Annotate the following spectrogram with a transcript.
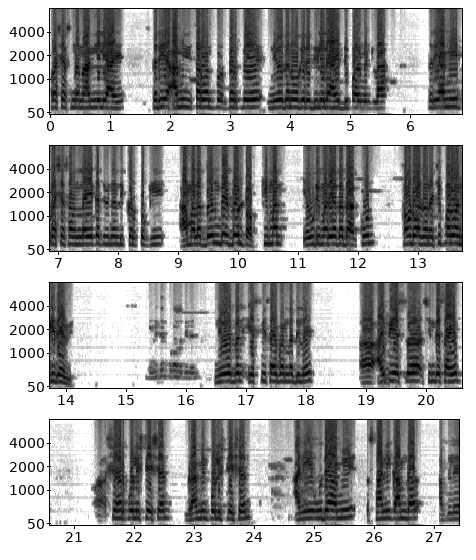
प्रशासनानं आणलेली आहे. तरी आम्ही सर्वांतर्फे निवेदन वगैरे दिलेले आहेत डिपार्टमेंटला तरी आम्ही प्रशासनाला एकच विनंती करतो की आम्हाला दोन बेस दोन टॉप किमान एवढी मर्यादा दाखवून साऊंड वाजवण्याची परवानगी द्यावी. निवेदन कोणाला दिलं निवेदन एस पी साहेबांना दिले. आय पी एस शिंदे साहेब शहर पोलीस स्टेशन ग्रामीण पोलीस स्टेशन आणि उद्या आम्ही स्थानिक आमदार आपले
